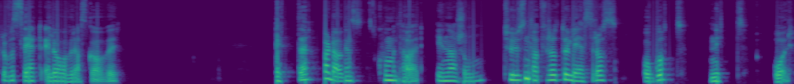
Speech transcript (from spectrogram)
provosert eller overraska over. Dette var dagens kommentar i Nasjonen. Tusen takk for at du leser oss, og godt nytt år!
